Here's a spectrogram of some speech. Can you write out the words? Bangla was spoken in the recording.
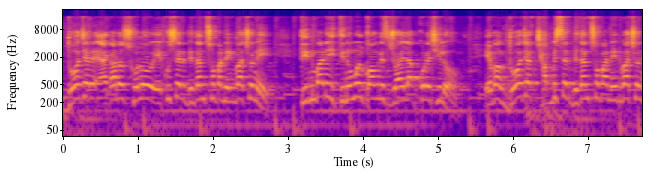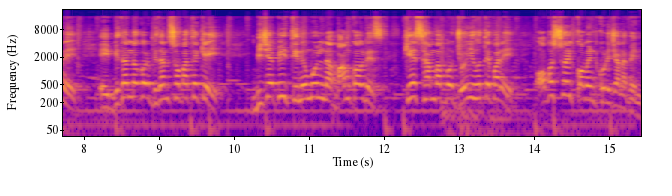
দু হাজার এগারো ষোলো একুশের বিধানসভা নির্বাচনে তিনবারই তৃণমূল কংগ্রেস জয়লাভ করেছিল এবং দু হাজার ছাব্বিশের বিধানসভা নির্বাচনে এই বিধাননগর বিধানসভা থেকে বিজেপি, তৃণমূল না বাম কংগ্রেস কে সম্ভাব্য জয়ী হতে পারে অবশ্যই কমেন্ট করে জানাবেন।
